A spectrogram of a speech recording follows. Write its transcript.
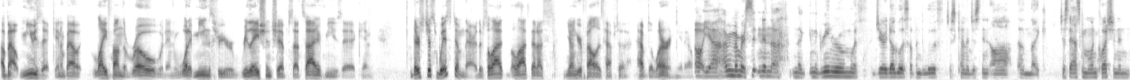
about music and about life on the road and what it means for your relationships outside of music and there's just wisdom there there's a lot a lot that us younger fellas have to have to learn you know Oh yeah, I remember sitting in the in the in the green room with Jerry Douglas up in Duluth, just kind of just in awe and like just ask him one question and,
